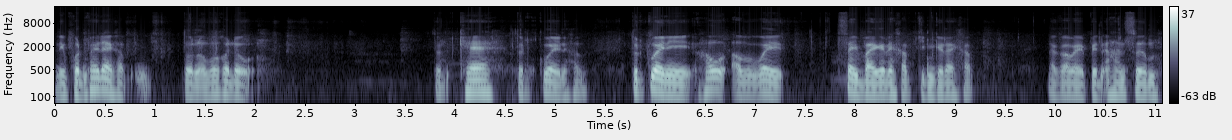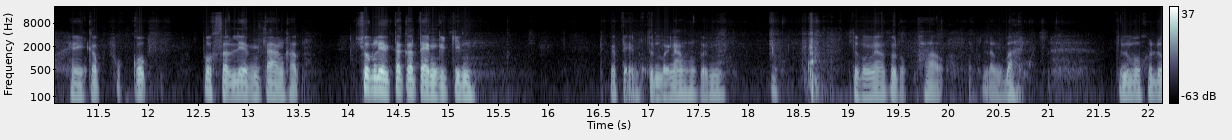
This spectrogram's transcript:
หรือผลพลอยได้ครับต้นอะโวคาโดต้นแค่ต้นกล้วยนะครับต้นกล้วยนี่เขาเอาไว้ใส่ใบก็ได้ครับ กินก็ได้ครับ แล้วก็ไปเป็นอาหารเสริมให้กับพวกกบ พวกสัตว์เลี้ยงต่างๆครับ ช่วงเลี้ยงตะกะแตนก็กินตะกะแตนต้นบางน้ำเขาก็มีต้นบางนาวต้นดอกพร้าวหลังบ้านต้นอะโวคาโด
